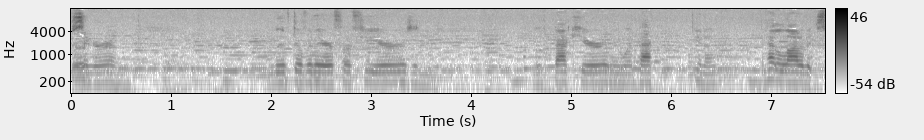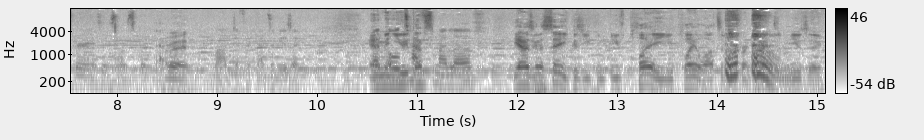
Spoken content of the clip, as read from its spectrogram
singer, and lived over there for a few years, and moved back here, and then went back. You know, had a lot of experiences. Let's put that way. Right. A lot of different kinds of music. And But I mean, old you, times my love. yeah, I was gonna say because you can you play you play lots of different kinds of music.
